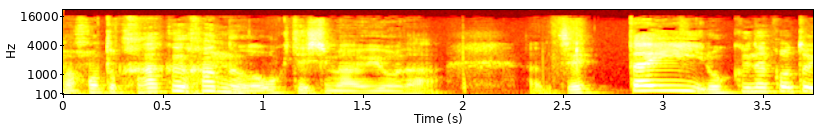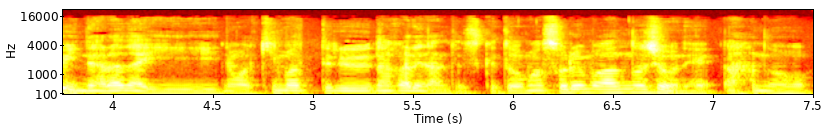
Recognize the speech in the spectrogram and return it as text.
まあ、本当化学反応が起きてしまうような絶対ろくなことにならないのが決まってる流れなんですけど、まあ、それも案の定ねあの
